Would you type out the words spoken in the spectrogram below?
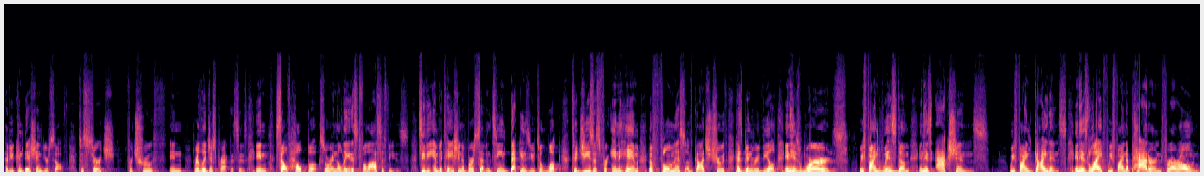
Have you conditioned yourself to search for truth in religious practices, in self help books, or in the latest philosophies. See, the invitation of verse 17 beckons you to look to Jesus, for in him the fullness of God's truth has been revealed. In his words, we find wisdom. In his actions, we find guidance. In his life, we find a pattern for our own.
